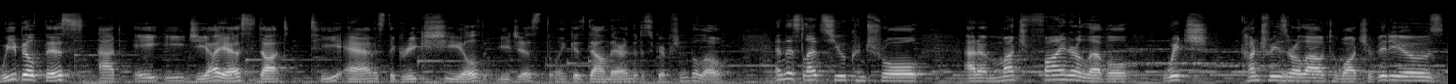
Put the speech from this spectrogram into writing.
we built this at aegis.tm. It's the Greek shield, Aegis. The link is down there in the description below. And this lets you control at a much finer level which countries are allowed to watch your videos.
